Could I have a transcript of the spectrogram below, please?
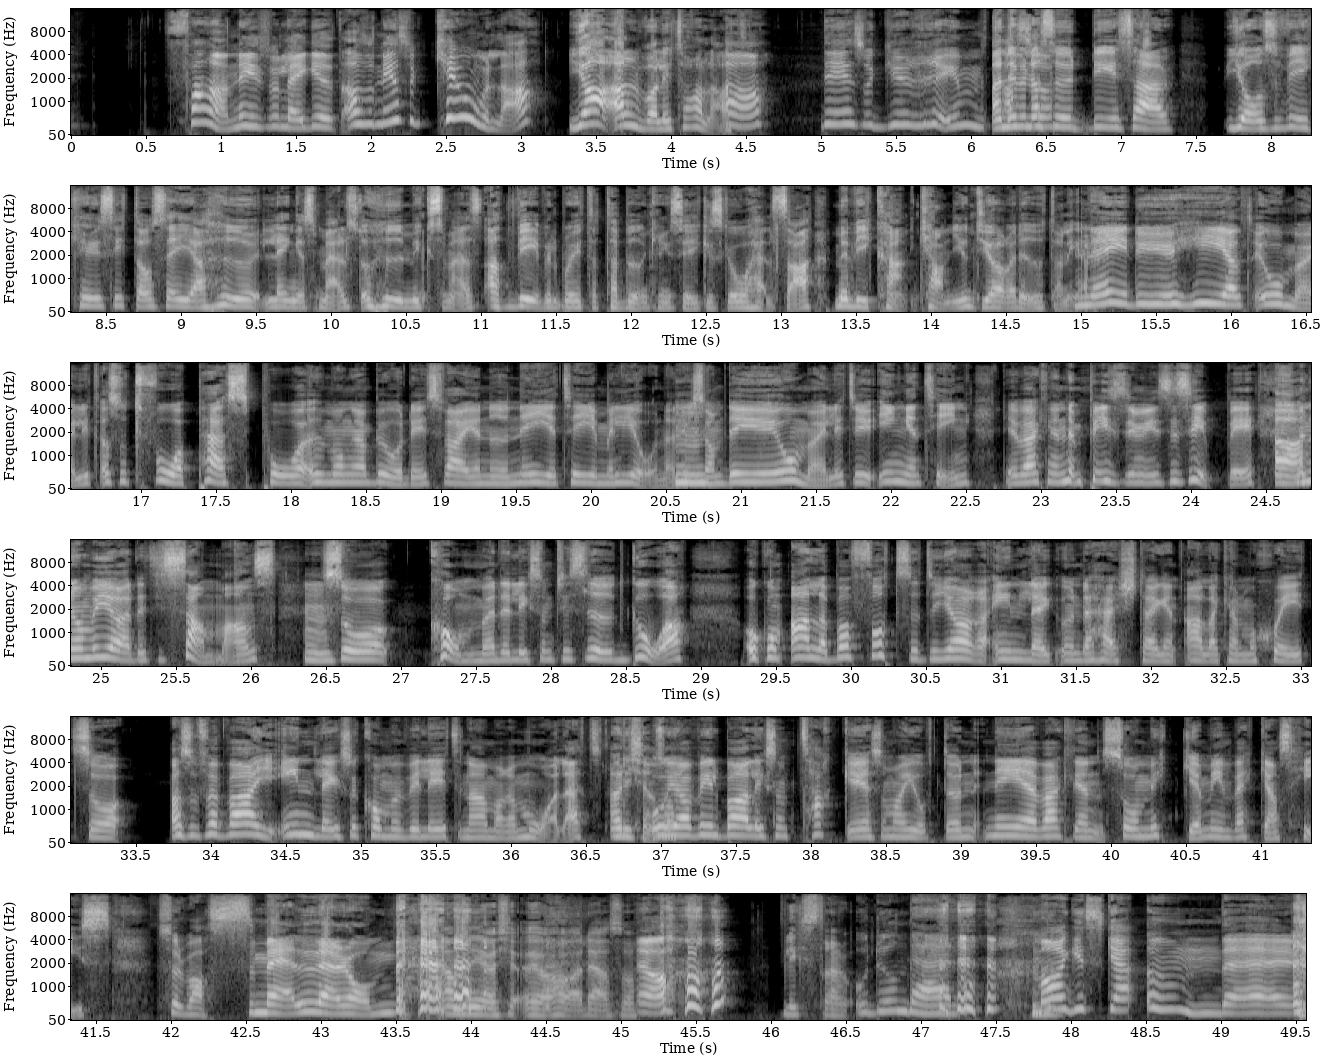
fan ni som lägger ut, alltså ni är så coola! Ja, allvarligt talat. Ja, det är så grymt. Ja, nej, men alltså det är så här, jag och Sofie kan ju sitta och säga hur länge som helst och hur mycket som helst att vi vill bryta tabun kring psykisk ohälsa, men vi kan, kan ju inte göra det utan er. Nej det är ju helt omöjligt, alltså två pass på hur många bor det i Sverige nu, 9-10 miljoner Mm. liksom, det är ju omöjligt, det är ju ingenting, det är verkligen en piss i Mississippi, Ja. men om vi gör det tillsammans så kommer det liksom till slut gå. Och om alla bara fortsätter göra inlägg under hashtaggen alla kan må skit så Alltså för varje inlägg så kommer vi lite närmare målet. Ja, det känns och så. jag vill bara liksom tacka er som har gjort det och ni är verkligen så mycket min veckans hiss så det bara smäller om det. Ja, men jag, jag hör det alltså. Ja. Blixtrar och dunder. Magiska under.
